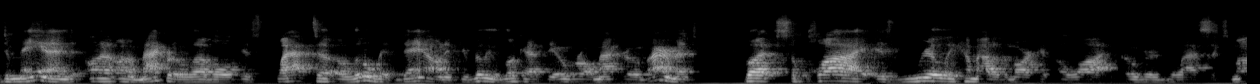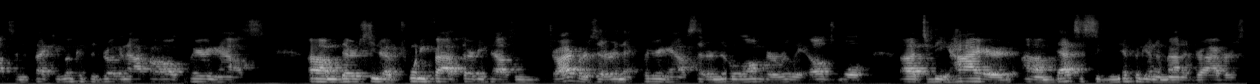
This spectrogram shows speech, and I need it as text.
demand on a, on a macro level is flat to a little bit down if you really look at the overall macro environment. But supply has really come out of the market a lot over the last six months. And in fact, you look at the Drug and Alcohol Clearinghouse um, there's you know 25 30,000 drivers that are in that clearinghouse that are no longer really eligible uh, to be hired um, that's a significant amount of drivers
